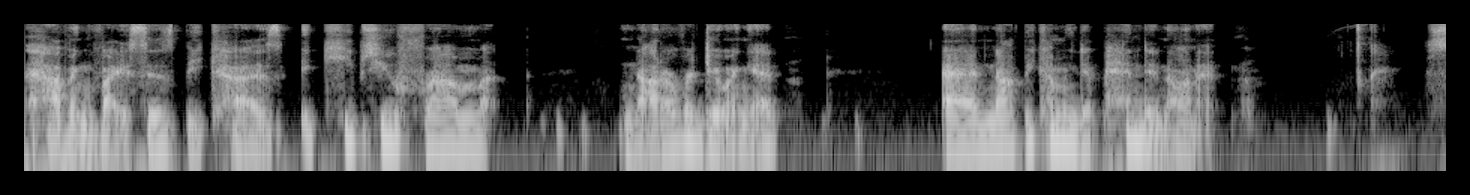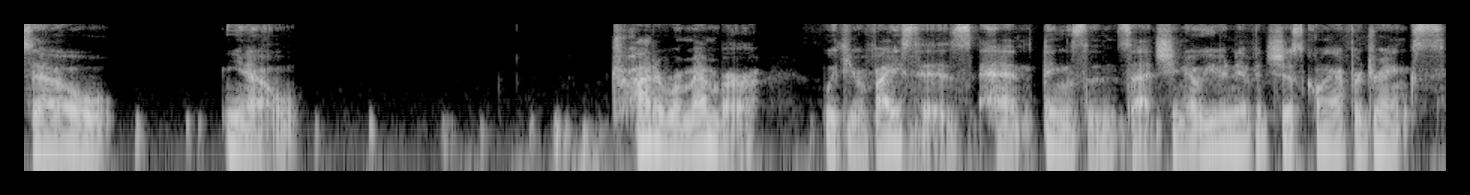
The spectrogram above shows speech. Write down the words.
having vices because it keeps you from not overdoing it and not becoming dependent on it. So, you know, try to remember with your vices and things and such, you know, even if it's just going out for drinks,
